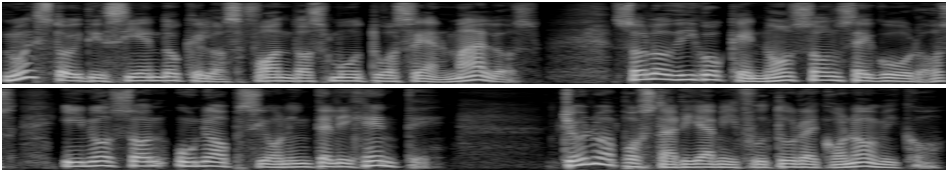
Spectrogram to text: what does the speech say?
No estoy diciendo que los fondos mutuos sean malos, solo digo que no son seguros y no son una opción inteligente. Yo no apostaría a mi futuro económico.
